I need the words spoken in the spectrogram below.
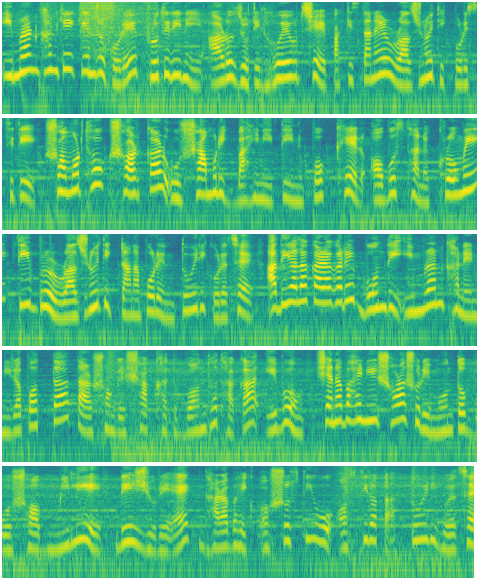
ইমরান খানকে কেন্দ্র করে প্রতিদিনই আরও জটিল হয়ে উঠছে পাকিস্তানের রাজনৈতিক পরিস্থিতি। সমর্থক সরকার ও সামরিক বাহিনী তিন পক্ষের অবস্থান ক্রমে তীব্র রাজনৈতিক টানাপোড়েন তৈরি করেছে। আদিয়ালা কারাগারে বন্দি ইমরান খানের নিরাপত্তা, তার সঙ্গে সাক্ষাৎ বন্ধ থাকা এবং সেনাবাহিনীর সরাসরি মন্তব্য সব মিলিয়ে দেশজুড়ে এক ধারাবাহিক অস্বস্তি ও অস্থিরতা তৈরি হয়েছে।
